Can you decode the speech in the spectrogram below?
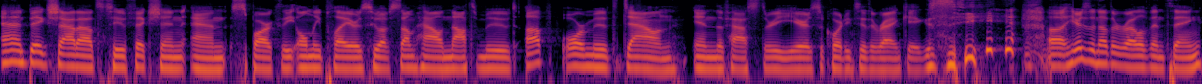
And big shout outs to Fiction and Spark, the only players who have somehow not moved up or moved down in the past three years, according to the rankings. uh, here's another relevant thing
